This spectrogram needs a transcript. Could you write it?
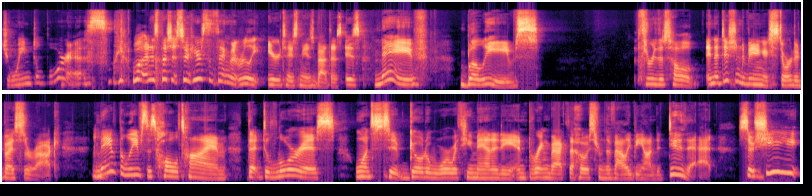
joined Dolores? Like, Well, and especially so here's the thing that really irritates me is about this is Maeve believes through this whole in addition to being extorted by Serac, Mhm. Maeve believes this whole time that Dolores wants to go to war with humanity and bring back the host from the valley beyond to do that. So she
